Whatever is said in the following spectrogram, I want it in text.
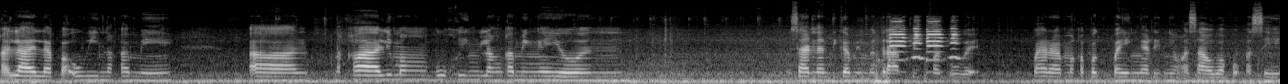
Mga kalala, pauwi na kami. Ah, nakalimang booking lang kami ngayon. Sana hindi kami matraffic pag uwi. Para makapagpahinga rin yung asawa ko kasi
